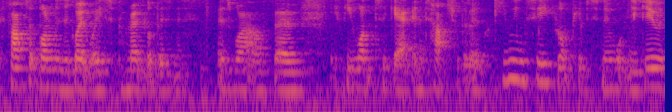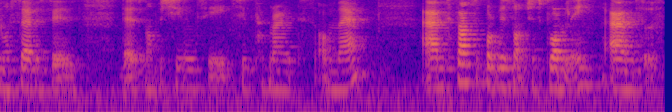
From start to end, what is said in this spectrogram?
Startup Bromley is a great way to promote your business as well. So if you want to get in touch with the local community, if you want people to know what you do and your services, there's an opportunity to promote on there. Um, Startup Bromley is not just Bromley um, sort of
